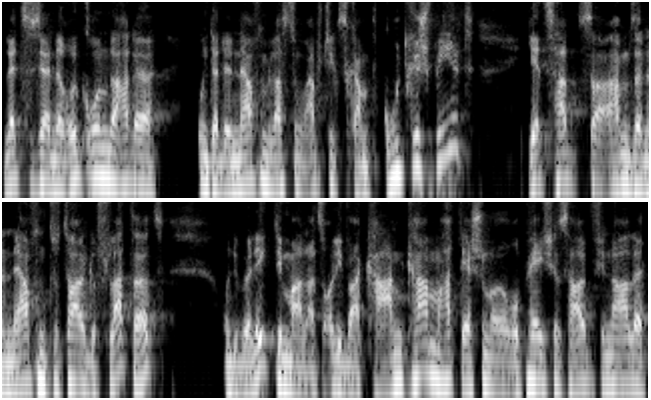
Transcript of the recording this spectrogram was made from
letztes Jahr in der Rückrunde hat er unter der Nervenbelastung Abstiegskampf gut gespielt. Jetzt hat, haben seine Nerven total geflattert. Und überleg dir mal, als Oliver Kahn kam, hat der schon ein europäisches Halbfinale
